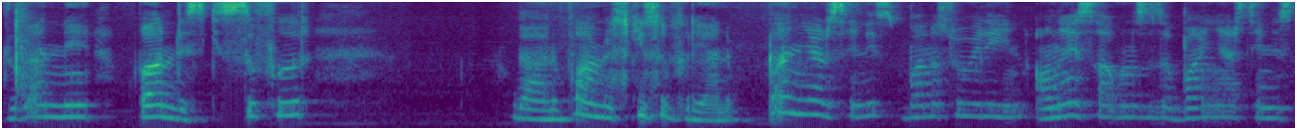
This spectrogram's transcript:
güvenli. Ban riski sıfır. Yani ban riski sıfır yani. Ban yerseniz bana söyleyin. Ana hesabınızda da ban yerseniz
